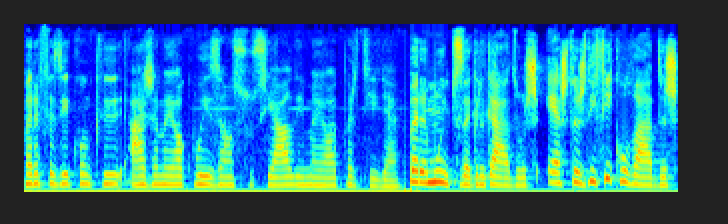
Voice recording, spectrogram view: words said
para fazer com que haja maior coesão social e maior partilha. Para muitos agregados, estas dificuldades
